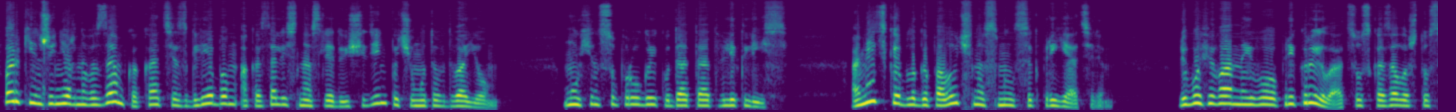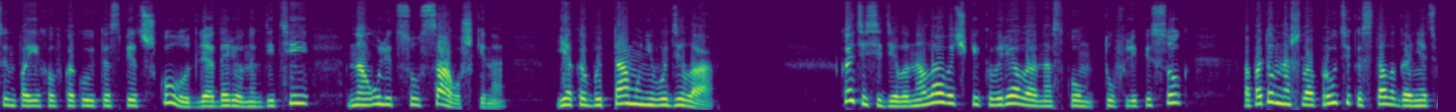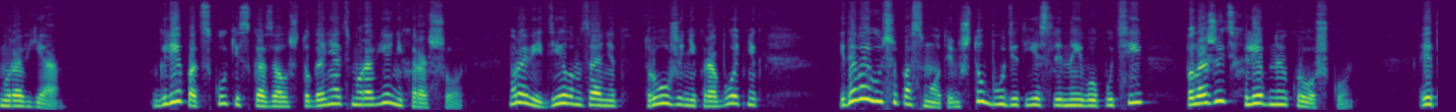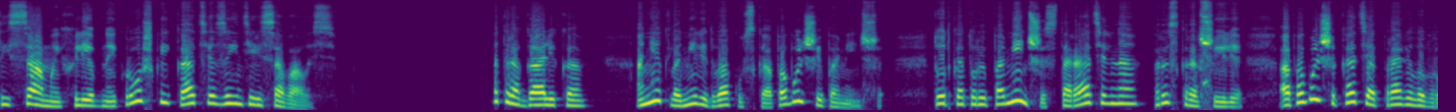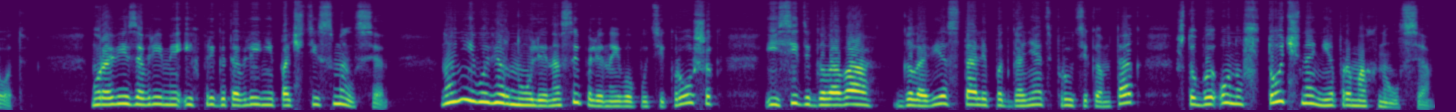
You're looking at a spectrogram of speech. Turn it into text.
В парке инженерного замка Катя с Глебом оказались на следующий день почему-то вдвоем. Мухин с супругой куда-то отвлеклись, а Митька благополучно смылся к приятелям. Любовь Ивановна его прикрыла. Отцу сказала, что сын поехал в какую-то спецшколу для одаренных детей на улицу Савушкина. Якобы там у него дела. Катя сидела на лавочке, ковыряла носком туфли песок, а потом нашла прутик и стала гонять муравья. Глеб от скуки сказал, что гонять муравья нехорошо. Муравей делом занят, труженик, работник. И давай лучше посмотрим, что будет, если на его пути положить хлебную крошку. Этой самой хлебной крошкой Катя заинтересовалась. От рогалика они отломили два куска, побольше и поменьше. Тот, который поменьше, старательно раскрошили, а побольше Катя отправила в рот. Муравей за время их приготовления почти смылся, но они его вернули, насыпали на его пути крошек и, сидя голова к голове, стали подгонять прутиком так, чтобы он уж точно не промахнулся.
